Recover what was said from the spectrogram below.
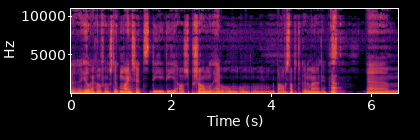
het heel erg over een stuk mindset die, die je als persoon moet hebben om, om, om bepaalde stappen te kunnen maken. Ja, Ehm,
